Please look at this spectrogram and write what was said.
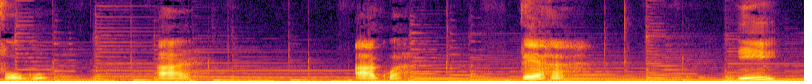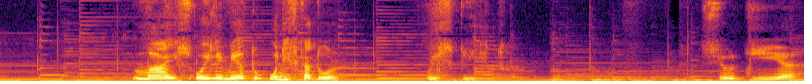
fogo, ar, água, terra e mais o elemento unificador, o espírito seu dia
